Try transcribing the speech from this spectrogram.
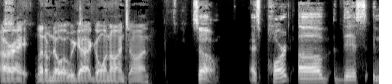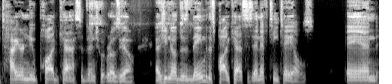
All right. Let them know what we got going on, John. So, as part of this entire new podcast, Adventure with Rosio, as you know, the name of this podcast is NFT Tales. And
